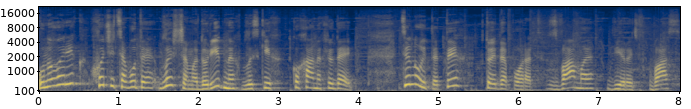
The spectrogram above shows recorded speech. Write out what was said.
У новий рік хочеться бути ближчими до рідних, близьких, коханих людей. Цінуйте тих, хто йде поряд з вами, вірить в вас,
